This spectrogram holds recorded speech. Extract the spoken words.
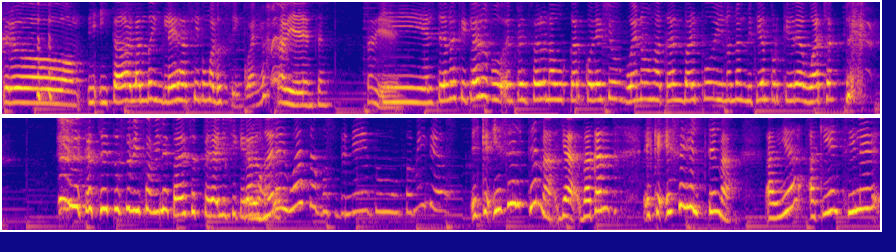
Pero... Y, y estaba hablando inglés así como a los 5 años. Está bien. Está bien. Y el tema es que, claro, pues, empezaron a buscar colegios buenos acá en Valpo y no me admitían porque era guacha. ¿Cachai? Entonces mi familia estaba desesperada y ni siquiera... Pero no mo- era guacha, pues si tenías tu familia. Es que ese es el tema, ya, bacán. Es que ese es el tema. Había aquí en Chile,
